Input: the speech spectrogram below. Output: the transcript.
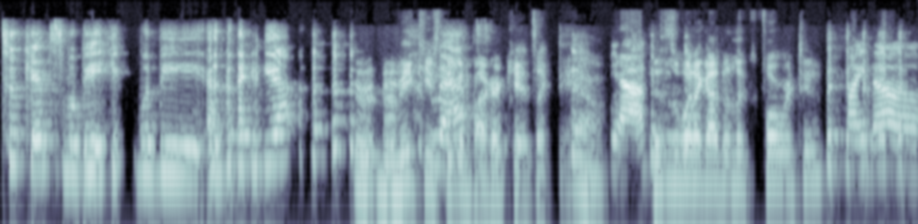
two kids would be would be a good idea. Ruby keeps Max. thinking about her kids, like, damn, yeah, this is what I got to look forward to. I know.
